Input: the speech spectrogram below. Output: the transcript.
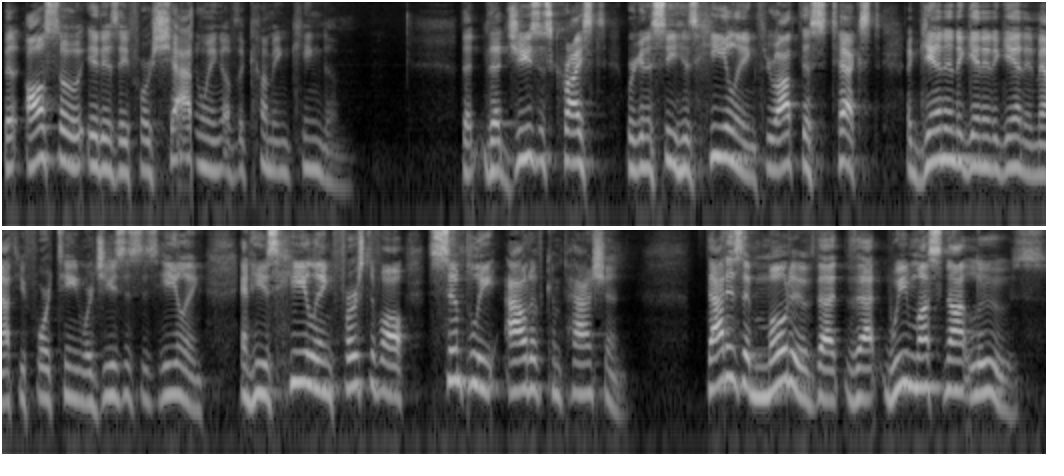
but also it is a foreshadowing of the coming kingdom. That, that Jesus Christ, we're going to see his healing throughout this text again and again and again in Matthew 14, where Jesus is healing. And he is healing, first of all, simply out of compassion. That is a motive that, that we must not lose,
